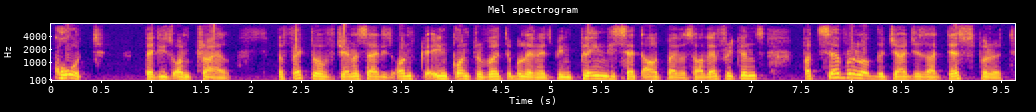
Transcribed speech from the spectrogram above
court that is on trial the fact of genocide is incontrovertible and it's been plainly set out by the South Africans, but several of the judges are desperate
